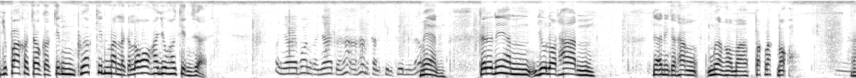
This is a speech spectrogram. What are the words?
อยู่ป้าเขาเจ้าก็กินเพื่อกินมันแล้วก็รอให้อยู่หากินใช่ก็ยายบ้อนก็ยายไปหาอาหารกันกินคืนนี้แล้วแม่นแต่เดี๋ยวนี้หันอยู่รอท่านเนี่ยอันนี้ก็ทางเมืองเฮามาปักหลักเนาะอ่า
